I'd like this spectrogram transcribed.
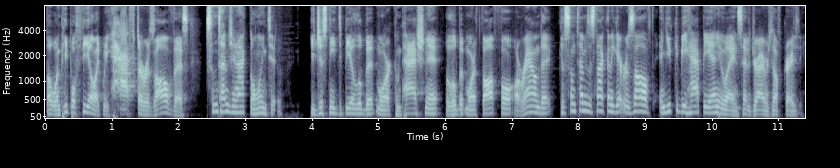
But when people feel like we have to resolve this, sometimes you're not going to. You just need to be a little bit more compassionate, a little bit more thoughtful around it, because sometimes it's not going to get resolved and you could be happy anyway instead of driving yourself crazy.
